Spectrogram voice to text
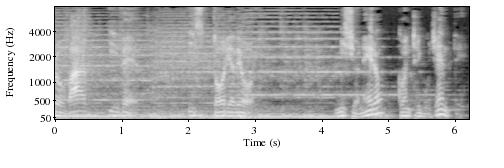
Probar y ver. Historia de hoy. Misionero contribuyente.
